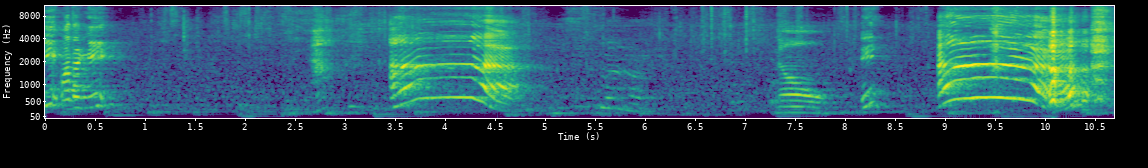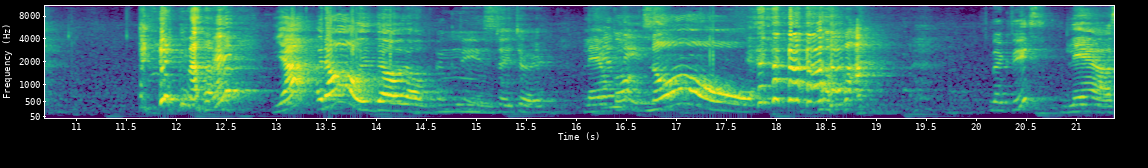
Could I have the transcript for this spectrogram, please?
มาทางนี้ มาทางนี้ ah. no え Ah. นะยะ no no no Like this. เฉยๆแล้วก็ And this. no Like this? yes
